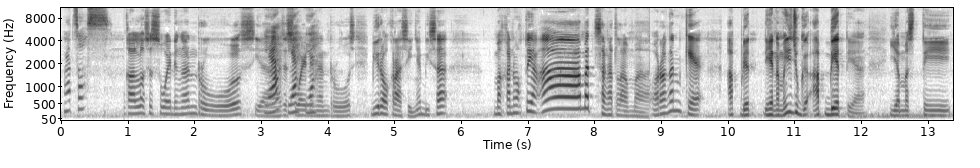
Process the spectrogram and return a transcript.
medsos Kalau sesuai dengan rules ya, Ya, sesuai ya, ya. dengan rules, birokrasinya bisa makan waktu yang amat sangat lama. Orang kan kayak update, ya namanya juga update ya. Ya mesti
